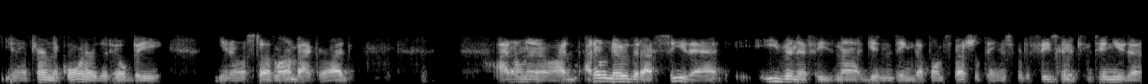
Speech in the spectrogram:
you know, turn the corner, that he'll be, you know, a stud linebacker. I I don't know. I I don't know that I see that, even if he's not getting dinged up on special teams. But if he's going to continue to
